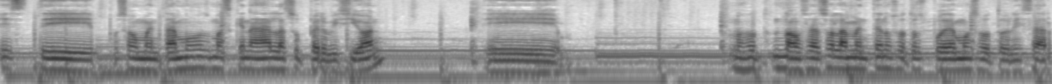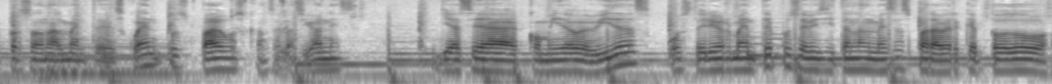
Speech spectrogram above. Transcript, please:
este, pues aumentamos más que nada la supervisión. Eh, nosotros, no, o sea, solamente nosotros podemos autorizar personalmente descuentos, pagos, cancelaciones, ya sea comida o bebidas. Posteriormente, pues se visitan las mesas para ver que todo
